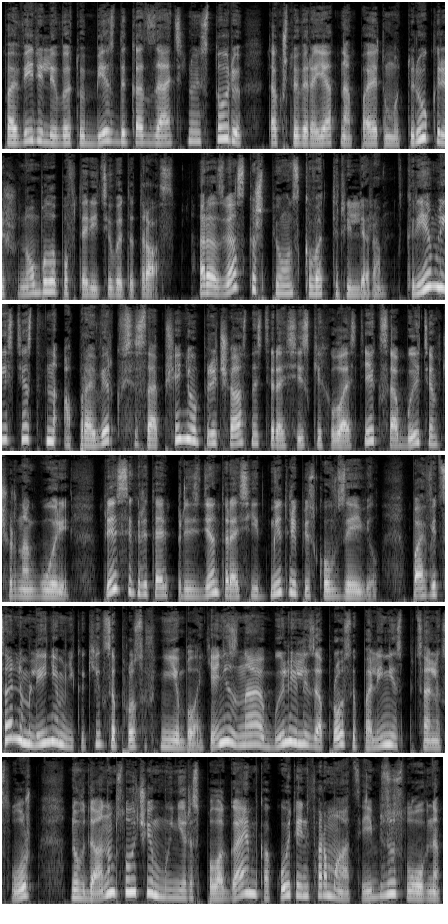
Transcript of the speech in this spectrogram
поверили в эту бездоказательную историю, так что, вероятно, по этому трюк решено было повторить и в этот раз. Развязка шпионского триллера. Кремль, естественно, опроверг все сообщения о причастности российских властей к событиям в Черногории. Пресс-секретарь президента России Дмитрий Песков заявил, по официальным линиям никаких запросов не было. Я не знаю, были ли запросы по линии специальных служб, но в данном случае мы не располагаем какой-то информацией. И, безусловно,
